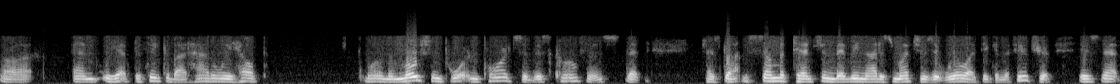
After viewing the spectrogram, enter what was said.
uh, and we have to think about how do we help. One of the most important parts of this conference that has gotten some attention, maybe not as much as it will, I think, in the future, is that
